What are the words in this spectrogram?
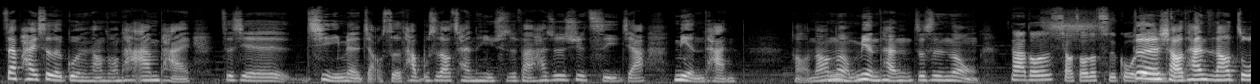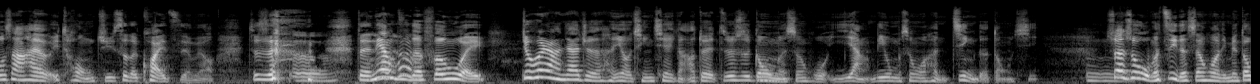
在拍摄的过程当中，他安排这些戏里面的角色，他不是到餐厅去吃饭，他就是去吃一家面摊。好，然后那种面摊就是那种。大家都小时候都吃过，对，小摊子，然后桌上还有一桶橘色的筷子，有没有？就是，嗯、对，那样子的氛围，就会让人家觉得很有亲切感啊。对，这就是跟我们生活一样，离、嗯、我们生活很近的东西。嗯，虽然说我们自己的生活里面都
